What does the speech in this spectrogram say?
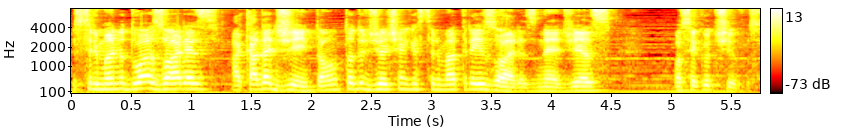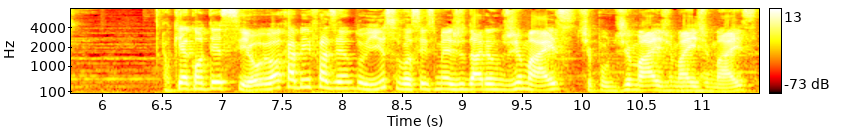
streamando duas horas a cada dia. Então todo dia eu tinha que streamar três horas, né? Dias consecutivos o que aconteceu? Eu acabei fazendo isso, vocês me ajudaram demais, tipo, demais, demais, demais.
